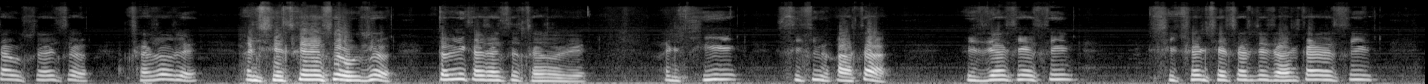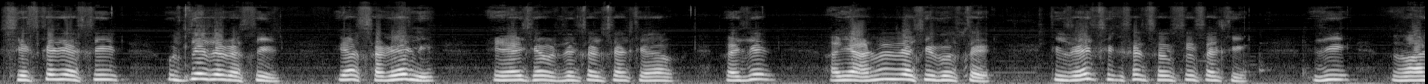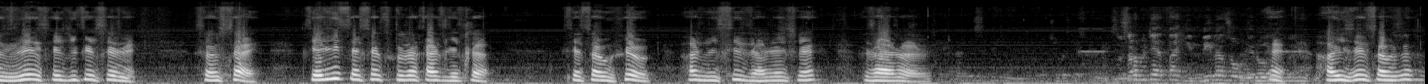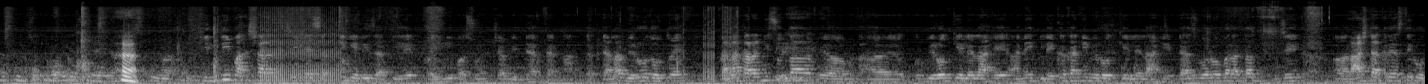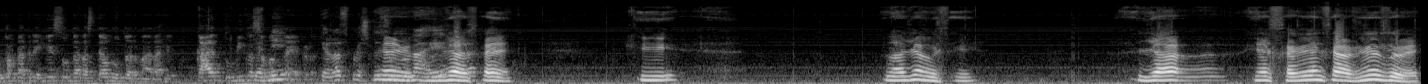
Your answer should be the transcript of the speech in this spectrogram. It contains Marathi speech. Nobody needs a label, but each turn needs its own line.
रस्ता उचलायचं ठरवले आणि शेतकऱ्याचं ओझं कमी करायचं ठरवले आणि ही स्थिती पाहता विद्यार्थी असतील शिक्षण क्षेत्रातले जाणकार असतील शेतकरी असतील उद्योजक असतील या सगळ्यांनी ए आयच्या बद्दलचा विचार केला पाहिजे. आणि आनंदाची गोष्ट आहे की रयत शिक्षण संस्थेसाठी जी मार्गलेस एज्युकेशन आहे संस्था आहे. त्यांनी त्याचा पुढाकार घेतला. त्याचा उपयोग हा निश्चित झाल्याशिवाय राहणार.
म्हणजे आता हिंदीला जो विरोध होतोय,
हा विषय समजा हां.
हिंदी भाषा जी काही सक्ती केली जाते पहिलीपासूनच्या विद्यार्थ्यांना तर त्याला विरोध होतोय. कलाकारांनी सुद्धा विरोध केलेला आहे अनेक लेखकांनी विरोध केलेला आहे. त्याचबरोबर आता जे राज ठाकरे असतील उद्धव ठाकरे हे सुद्धा रस्त्यावर उतरणार आहेत. काय तुम्ही कसं बघताय याकडे?
त्यालाच प्रश्न आहे.
की माझ्या मते या या सगळ्यांचा आग्रह जो आहे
